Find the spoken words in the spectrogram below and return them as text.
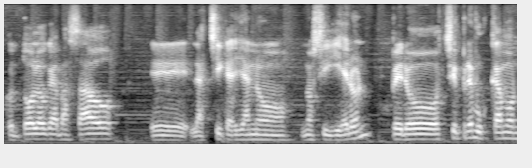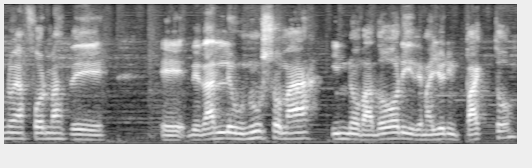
con todo lo que ha pasado, eh, las chicas ya no, no siguieron, pero siempre buscamos nuevas formas de, eh, de darle un uso más innovador y de mayor impacto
